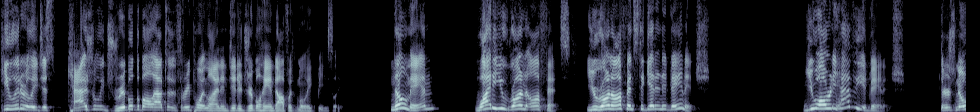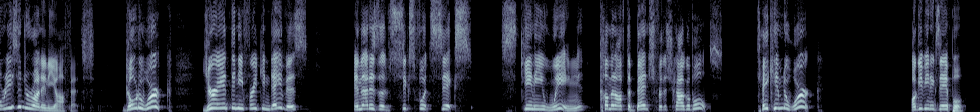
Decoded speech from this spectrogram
he literally just casually dribbled the ball out to the three point line and did a dribble handoff with Malik Beasley. No, man. Why do you run offense? You run offense to get an advantage. You already have the advantage. There's no reason to run any offense. Go to work. You're Anthony freaking Davis, and that is a six foot six skinny wing coming off the bench for the Chicago Bulls. Take him to work. I'll give you an example.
